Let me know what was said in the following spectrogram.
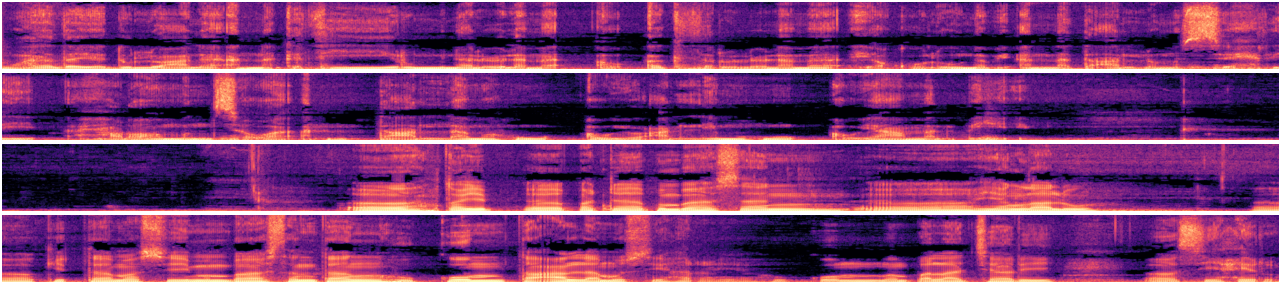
وهذا يدل على أن كثير من العلماء أو أكثر العلماء يقولون بأن تعلم السحر حرام سواء تعلمه أو يعلمه أو يعمل به. Uh, Taib uh, pada pembahasan uh, yang lalu uh, kita masih membahas tentang hukum ta'allamus sihir ya, hukum mempelajari uh, sihir.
